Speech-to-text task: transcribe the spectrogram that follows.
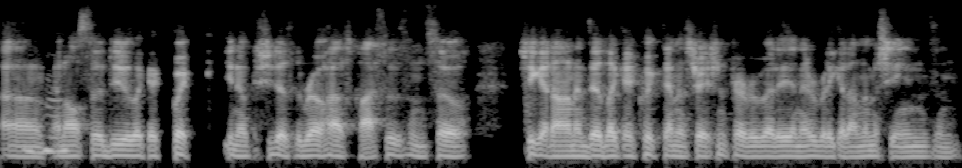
um, mm-hmm. and also do like a quick, you know, because she does the row house classes, and so she got on and did like a quick demonstration for everybody, and everybody got on the machines, and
